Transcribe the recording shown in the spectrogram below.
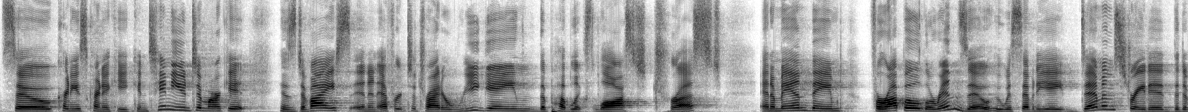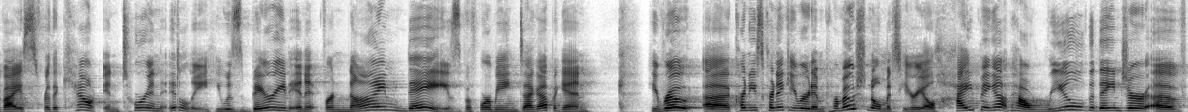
So Karnice Karnicki continued to market his device in an effort to try to regain the public's lost trust. And a man named Farrapo Lorenzo, who was 78, demonstrated the device for the Count in Turin, Italy. He was buried in it for nine days before being dug up again. He wrote, uh, Karnice Karnicki wrote in promotional material hyping up how real the danger of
